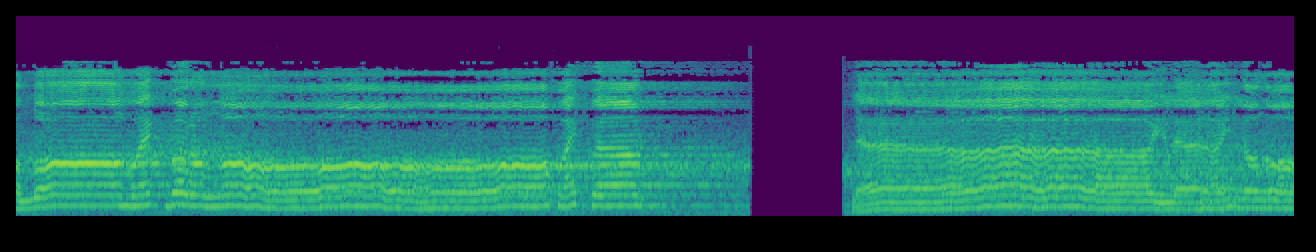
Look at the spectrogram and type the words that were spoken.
الله أكبر الله أكبر لا إله إلا الله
